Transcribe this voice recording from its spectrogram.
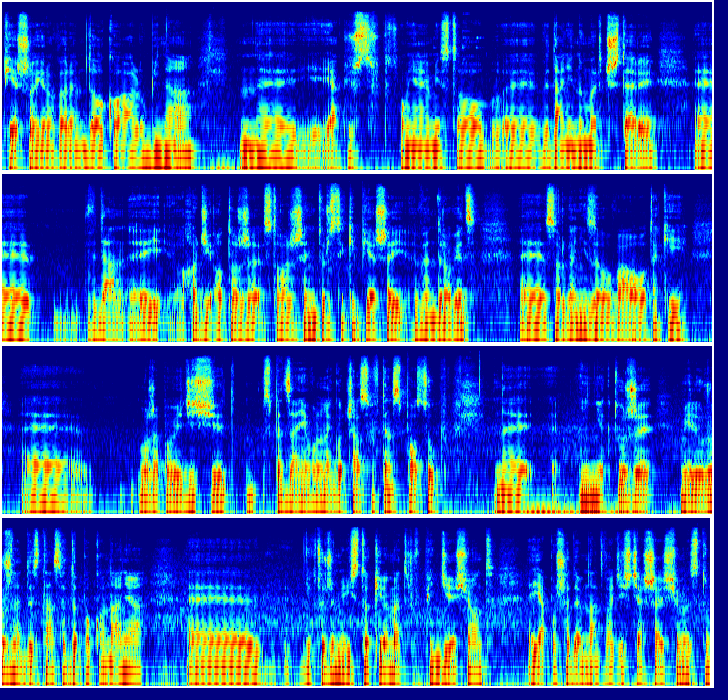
pieszo i rowerem dookoła Lubina. Jak już wspomniałem, jest to wydanie numer 4. Wyda, e, chodzi o to, że Stowarzyszenie Turystyki Pieszej Wędrowiec zorganizowało taki można powiedzieć, spędzanie wolnego czasu w ten sposób e, i niektórzy mieli różne dystanse do pokonania. e, Niektórzy mieli 100 km, 50. Ja poszedłem na 26, więc to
